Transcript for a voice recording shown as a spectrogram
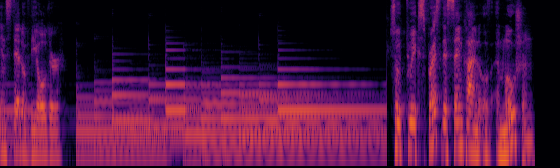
Instead of the older So to express the same kind of emotion,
